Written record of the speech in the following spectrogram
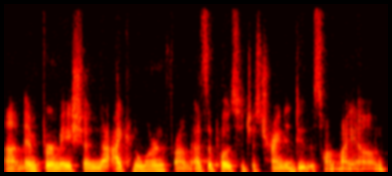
um, information that i can learn from as opposed to just trying to do this on my own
